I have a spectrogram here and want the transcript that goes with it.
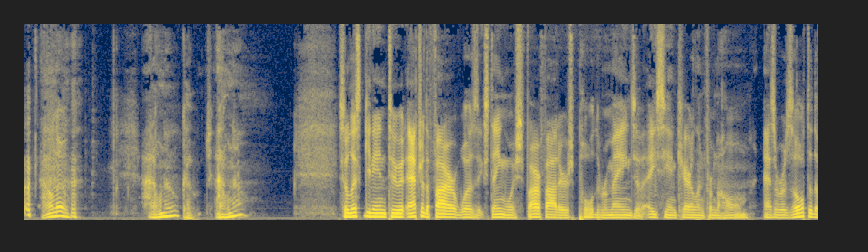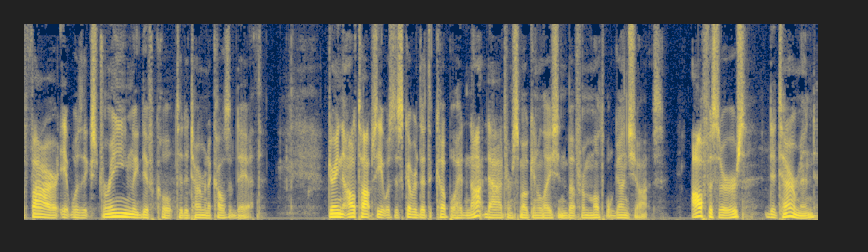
I don't know. I don't know, coach. I don't know. So let's get into it. After the fire was extinguished, firefighters pulled the remains of Acie and Carolyn from the home. As a result of the fire, it was extremely difficult to determine the cause of death. During the autopsy, it was discovered that the couple had not died from smoke inhalation, but from multiple gunshots. Officers determined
